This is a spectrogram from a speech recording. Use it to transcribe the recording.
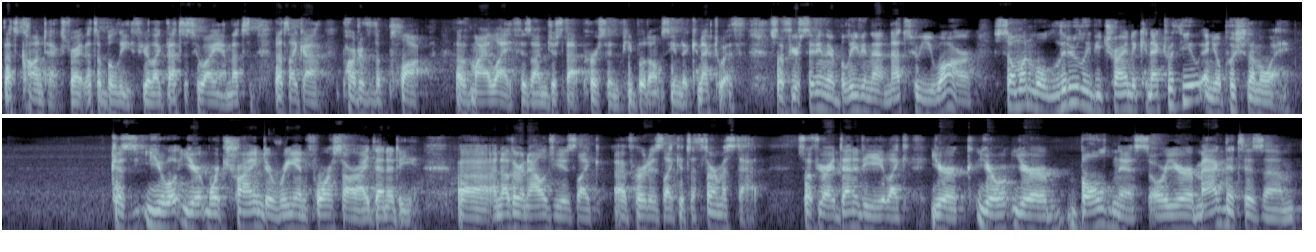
That's context, right? That's a belief. You're like, that's just who I am. That's that's like a part of the plot of my life is I'm just that person people don't seem to connect with. So if you're sitting there believing that and that's who you are, someone will literally be trying to connect with you and you'll push them away because you you're we're trying to reinforce our identity. Uh, another analogy is like I've heard is like it's a thermostat. So if your identity, like your your your boldness or your magnetism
